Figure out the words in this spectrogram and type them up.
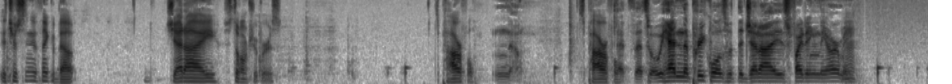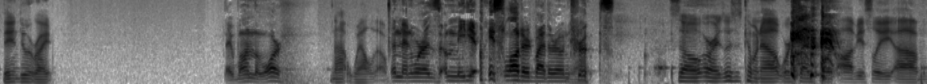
Interesting to think about. Jedi stormtroopers. It's powerful. No, It's powerful. that's that's what we had in the prequels with the Jedi's fighting the army. Mm. They didn't do it right. They won the war, Not well though. and then were as immediately slaughtered by their own Yeah. troops. So, all right, so this is coming out. We're excited for it, obviously. Um,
